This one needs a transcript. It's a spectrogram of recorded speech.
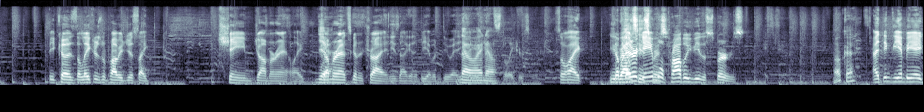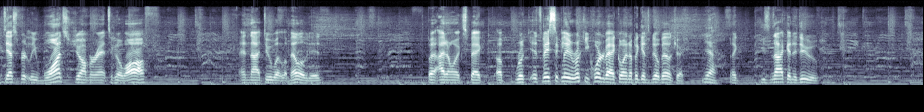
because the Lakers will probably just like shame Ja Morant. Like Yeah. Ja Morant's gonna try and he's not gonna be able to do anything No, I know. against the Lakers. So like, You'd the better game will probably be the Spurs. Okay. I think the NBA desperately wants Ja Morant to go off and not do what LaMelo did. But I don't expect a rookie. It's basically a rookie quarterback going up against Bill Belichick. Yeah. Like he's not gonna do.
